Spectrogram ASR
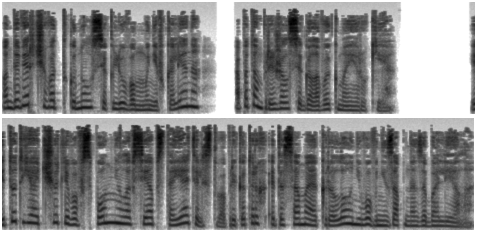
он доверчиво ткнулся клювом мне в колено, а потом прижался головой к моей руке. И тут я отчетливо вспомнила все обстоятельства, при которых это самое крыло у него внезапно заболело.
